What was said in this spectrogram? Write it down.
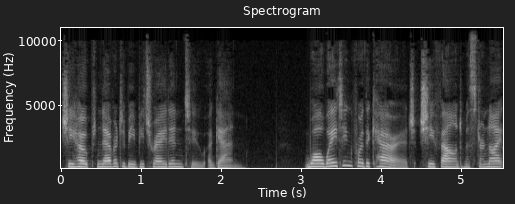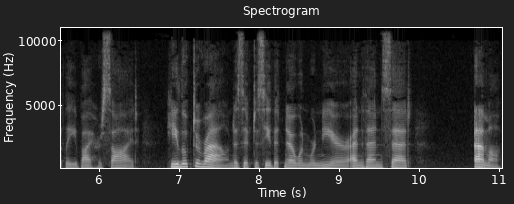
she hoped never to be betrayed into again. While waiting for the carriage she found Mr. Knightley by her side. He looked around, as if to see that no one were near, and then said: "Emma,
